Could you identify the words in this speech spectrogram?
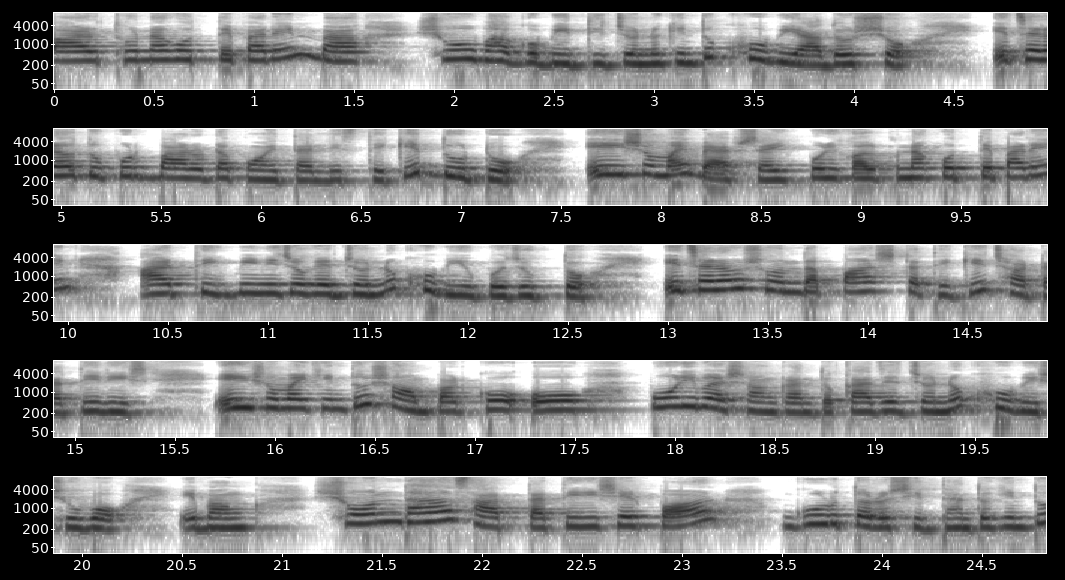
প্রার্থনা করতে পারেন বা সৌভাগ্য বৃদ্ধির জন্য কিন্তু খুবই আদর্শ। এছাড়াও দুপুর বারোটা পঁয়তাল্লিশ থেকে দুটো। এই সময় ব্যবসায়িক পরিকল্পনা করতে পারেন, আর্থিক বিনিয়োগের জন্য খুবই উপযুক্ত। এছাড়াও সন্ধ্যা পাঁচটা থেকে ছটা তিরিশ। এই সময় কিন্তু সম্পর্ক ও পরিবার সংক্রান্ত কাজের জন্য খুবই শুভ এবং সন্ধ্যা সাতটা তিরিশের পর গুরুতর সিদ্ধান্ত কিন্তু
